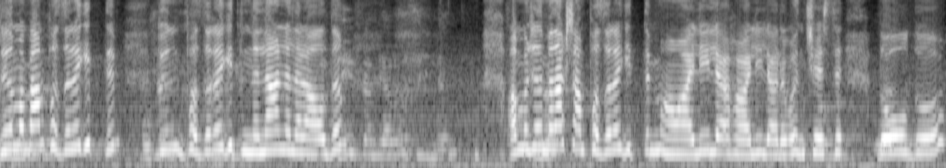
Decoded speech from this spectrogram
Dün ama ben pazara gittim. Dün pazara gittim. Neler neler aldım. Keyifle bir araba süreyim dedim. Ama canım ben akşam pazara gittim. Haliyle haliyle arabanın içerisi doldu.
